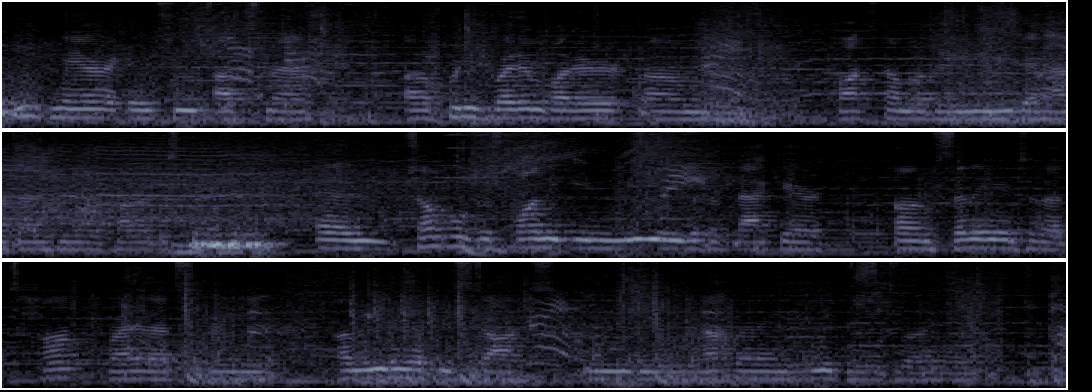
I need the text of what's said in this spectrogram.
uh, nair into up smash. Uh, pretty bread and butter um, Fox combo that you need to have that if you want to counter this game. And Chumple's responding immediately with a back air, um, sending it to the top right of that screen, um, eating up these stocks immediately, not letting anything into hand.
